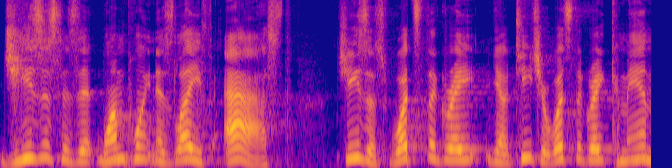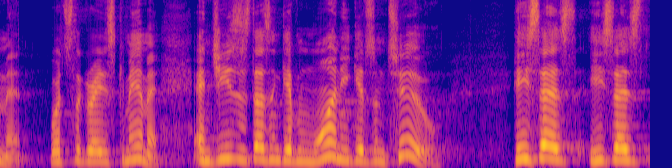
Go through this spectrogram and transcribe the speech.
Jesus is at one point in his life asked, Jesus, what's the great, you know, teacher, what's the great commandment? What's the greatest commandment? And Jesus doesn't give him one, he gives him two. He says, he says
